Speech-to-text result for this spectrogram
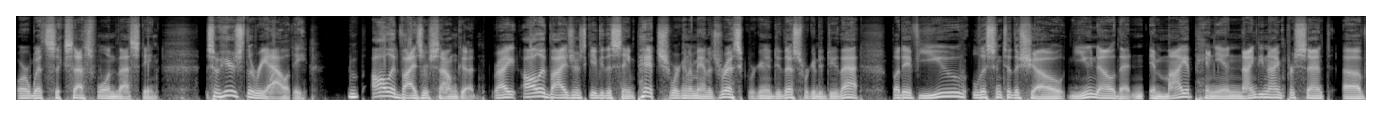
or with successful investing. So here's the reality all advisors sound good, right? All advisors give you the same pitch. We're going to manage risk. We're going to do this. We're going to do that. But if you listen to the show, you know that, in my opinion, 99% of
